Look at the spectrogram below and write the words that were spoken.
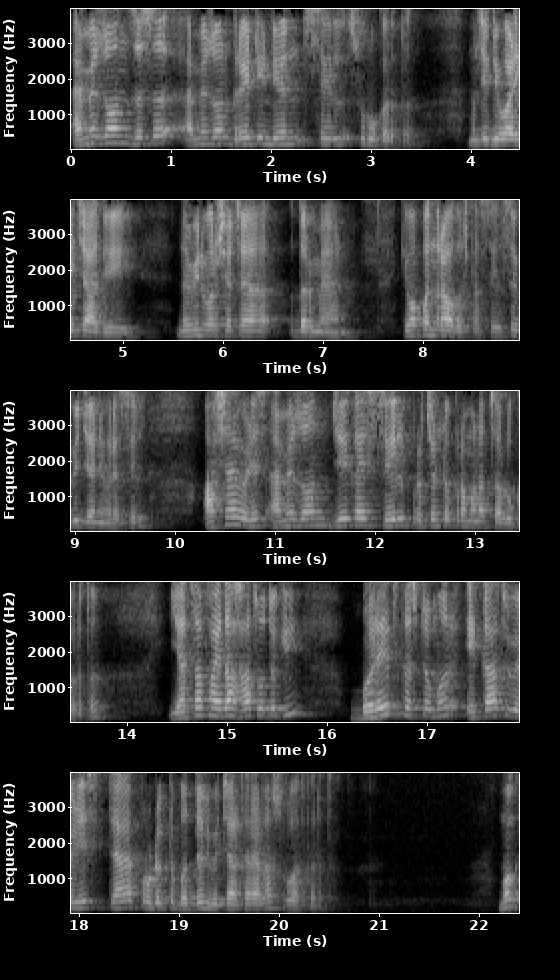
ॲमेझॉन जसं ॲमेझॉन ग्रेट इंडियन सेल सुरू करतं म्हणजे दिवाळीच्या आधी नवीन वर्षाच्या दरम्यान किंवा पंधरा ऑगस्ट असेल सव्वीस जानेवारी असेल अशा वेळेस ॲमेझॉन जे काही सेल प्रचंड प्रमाणात चालू करतं याचा फायदा हाच होतो की बरेच कस्टमर एकाच वेळेस त्या प्रोडक्टबद्दल विचार करायला सुरुवात करतं मग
